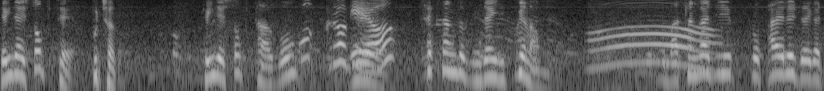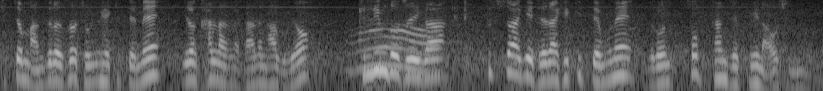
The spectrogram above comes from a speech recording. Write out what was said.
굉장히 소프트해요. 붙여도 굉장히 소프트하고 어, 그러게요. 예, 색상도 굉장히 이쁘게 나옵니다. 어. 마찬가지 프로파일을 저희가 직접 만들어서 적용했기 때문에 이런 컬러가 가능하고요. 필름도 저희가 특수하게 제작했기 때문에 이런 소프트한 제품이 나올 수 있는 거예요.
